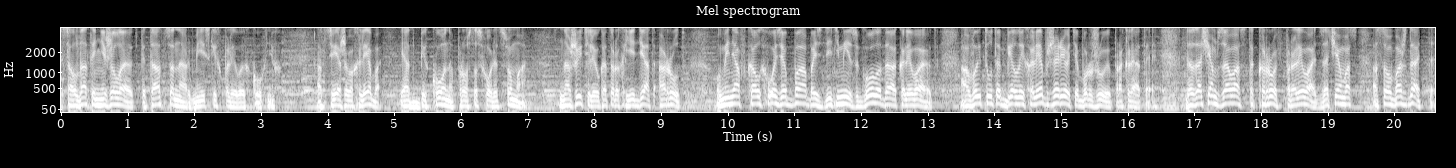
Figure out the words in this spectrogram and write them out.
Солдаты не желают питаться на армейских полевых кухнях. От свежего хлеба и от бекона просто сходят с ума. На жителей, у которых едят, орут. У меня в колхозе бабы с детьми с голода околевают, а вы тут белый хлеб жрете, буржуи проклятые. Да зачем за вас-то кровь проливать? Зачем вас освобождать-то?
